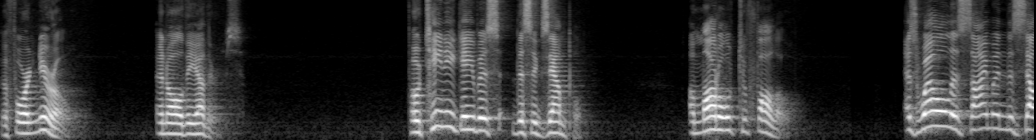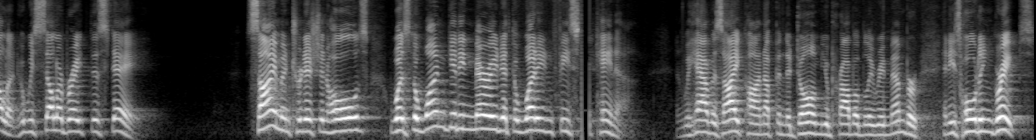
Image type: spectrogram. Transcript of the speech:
before Nero and all the others. Fotini gave us this example, a model to follow, as well as Simon the Zealot, who we celebrate this day. Simon, tradition holds, was the one getting married at the wedding feast at Cana. And we have his icon up in the dome, you probably remember, and he's holding grapes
